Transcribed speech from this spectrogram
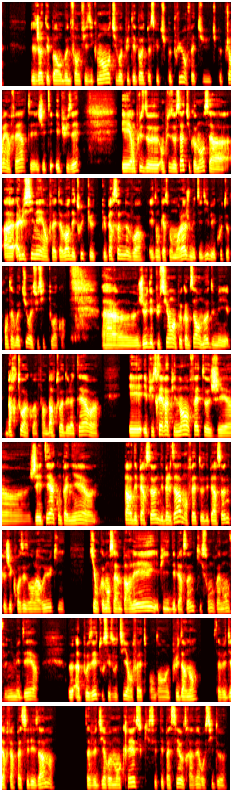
déjà, t'es pas en bonne forme physiquement, tu vois plus tes potes parce que tu peux plus, en fait, tu, tu peux plus rien faire. J'étais épuisé. Et en plus de, en plus de ça, tu commences à, à halluciner, en fait, à voir des trucs que, que personne ne voit. Et donc à ce moment-là, je m'étais dit, bah, écoute, prends ta voiture et suicide-toi, quoi. Euh, j'ai eu des pulsions un peu comme ça en mode mais barre-toi quoi, enfin barre-toi de la terre. Et, puis très rapidement en fait j'ai euh, été accompagné euh, par des personnes, des belles âmes en fait, des personnes que j'ai croisées dans la rue qui qui ont commencé à me parler et puis des personnes qui sont vraiment venues m'aider à poser tous ces outils en fait pendant plus d'un an. Ça veut dire faire passer les âmes, ça veut dire m'ancrer ce qui s'était passé au travers aussi de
